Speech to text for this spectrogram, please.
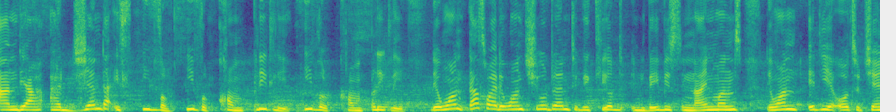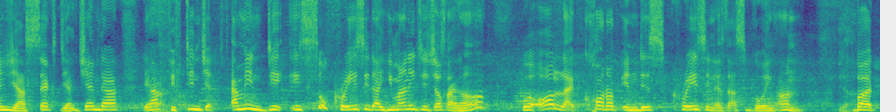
And their agenda is evil, evil completely, evil completely. They want that's why they want children to be killed in babies in nine months. They want eight-year-olds to change their sex, their gender. They have 15. Gen- I mean, they, it's so crazy that humanity is just like, huh? We're all like caught up in this craziness that's going on. Yeah. But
